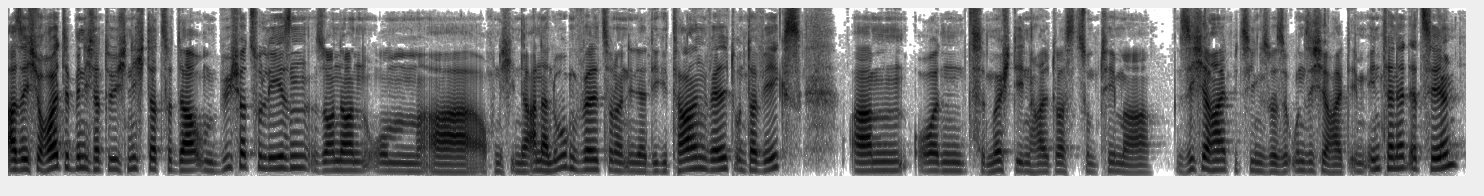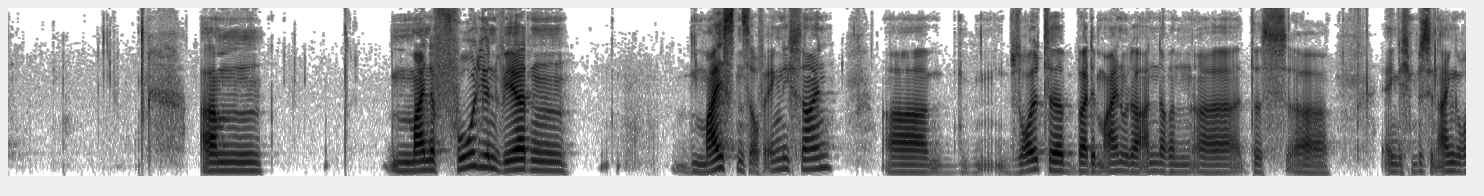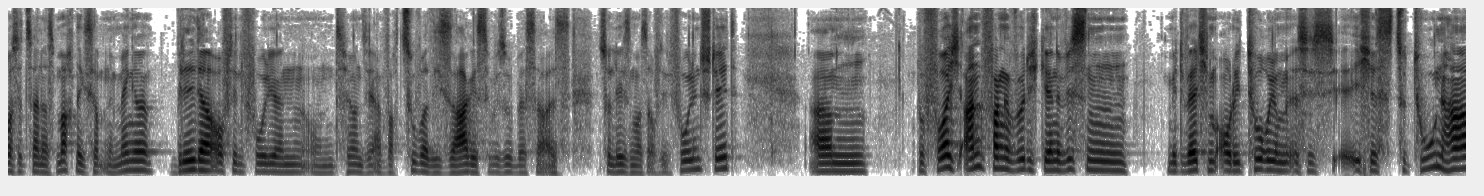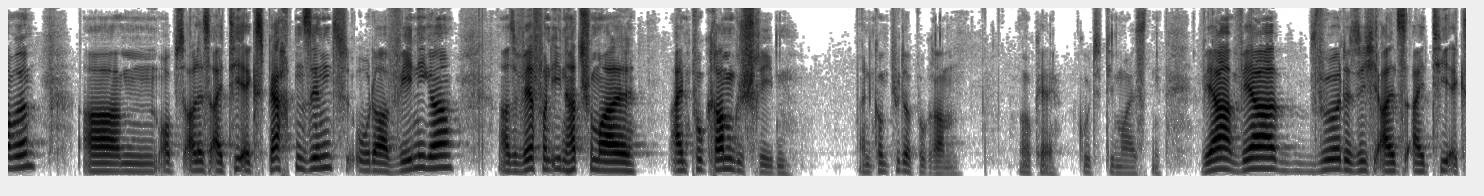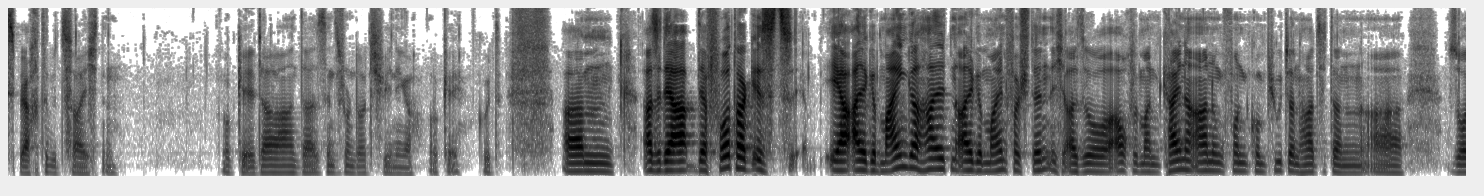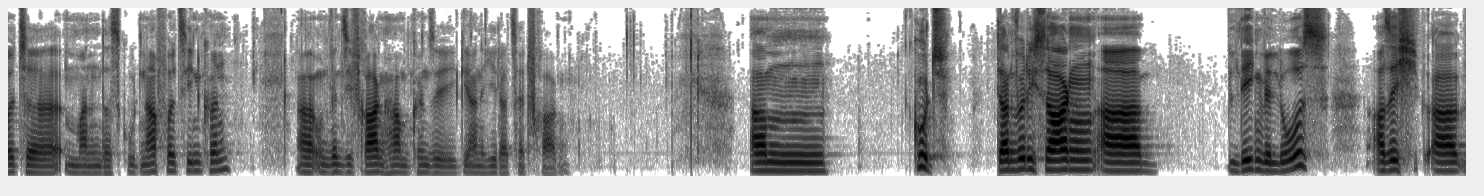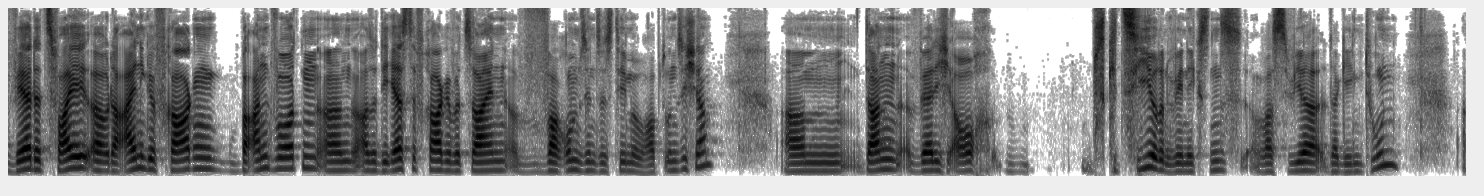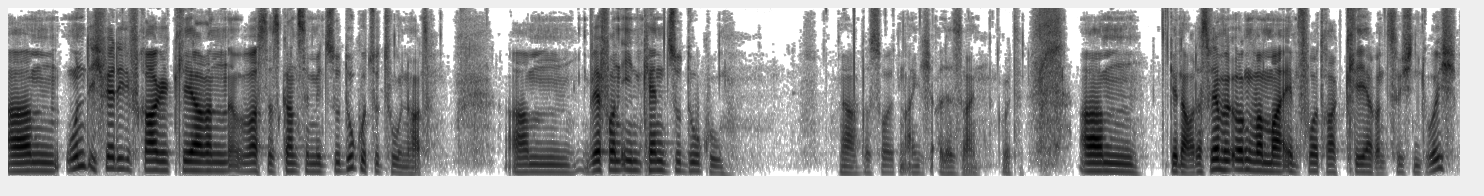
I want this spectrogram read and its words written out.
Also ich, heute bin ich natürlich nicht dazu da, um Bücher zu lesen, sondern um äh, auch nicht in der analogen Welt, sondern in der digitalen Welt unterwegs ähm, und möchte Ihnen halt was zum Thema Sicherheit bzw. Unsicherheit im Internet erzählen. Ähm, meine Folien werden meistens auf Englisch sein. Äh, sollte bei dem einen oder anderen äh, das Englisch ein bisschen eingerostet sein, das macht nichts. Ich habe eine Menge Bilder auf den Folien und hören Sie einfach zu, was ich sage, ist sowieso besser als zu lesen, was auf den Folien steht. Ähm, bevor ich anfange, würde ich gerne wissen, mit welchem Auditorium es ich es zu tun habe, ähm, ob es alles IT-Experten sind oder weniger. Also wer von Ihnen hat schon mal ein Programm geschrieben, ein Computerprogramm? Okay, gut, die meisten. Wer, wer würde sich als IT-Experte bezeichnen? Okay, da, da sind es schon deutlich weniger. Okay, gut. Ähm, also der, der Vortrag ist eher allgemein gehalten, allgemein verständlich. Also auch wenn man keine Ahnung von Computern hat, dann äh, sollte man das gut nachvollziehen können. Äh, und wenn Sie Fragen haben, können Sie gerne jederzeit fragen. Ähm, gut, dann würde ich sagen, äh, legen wir los. Also ich äh, werde zwei äh, oder einige Fragen beantworten. Ähm, also die erste Frage wird sein, warum sind Systeme überhaupt unsicher? Ähm, dann werde ich auch skizzieren wenigstens, was wir dagegen tun. Ähm, und ich werde die Frage klären, was das Ganze mit Sudoku zu tun hat. Ähm, wer von Ihnen kennt Sudoku? Ja, das sollten eigentlich alle sein. Gut. Ähm, Genau, das werden wir irgendwann mal im Vortrag klären zwischendurch.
